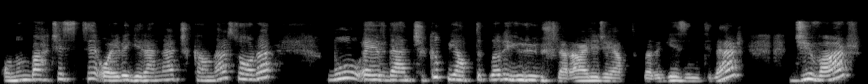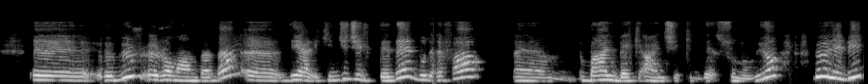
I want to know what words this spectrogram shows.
onun bahçesi, o eve girenler çıkanlar sonra bu evden çıkıp yaptıkları yürüyüşler, ailece yaptıkları gezintiler, civar, e, öbür romanda da e, diğer ikinci ciltte de bu defa e, Balbek aynı şekilde sunuluyor. Böyle bir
